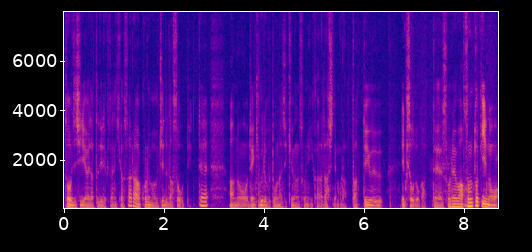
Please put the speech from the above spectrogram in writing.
当時知り合いだったディレクターに聞かせたらこれはうちで出そうって言ってあの電気グループと同じキューンソニーから出してもらったっていうエピソードがあってそれはその時の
